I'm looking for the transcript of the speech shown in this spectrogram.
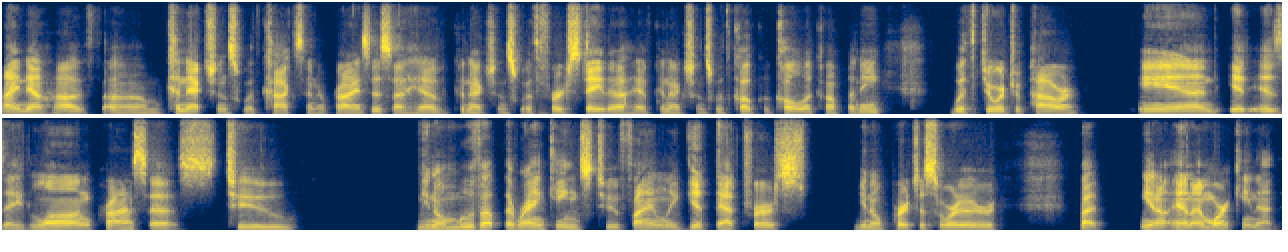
I now have um, connections with Cox Enterprises. I have connections with First Data. I have connections with Coca Cola Company, with Georgia Power. And it is a long process to, you know, move up the rankings to finally get that first, you know, purchase order. But, you know, and I'm working on it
